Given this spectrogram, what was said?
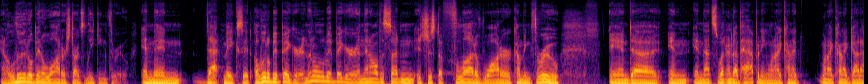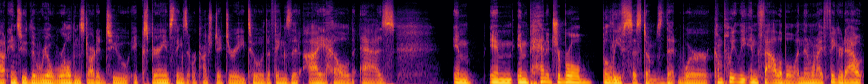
and a little bit of water starts leaking through. And then that makes it a little bit bigger and then a little bit bigger. And then all of a sudden, it's just a flood of water coming through. And, uh, and, and that's what ended up happening when I kind of when I kind of got out into the real world and started to experience things that were contradictory to the things that I held as Im, Im, impenetrable belief systems that were completely infallible. And then when I figured out,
